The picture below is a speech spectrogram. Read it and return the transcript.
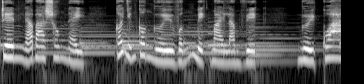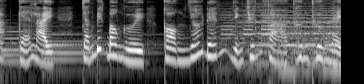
trên ngã ba sông này, có những con người vẫn miệt mài làm việc. Người qua, kẻ lại, chẳng biết bao người còn nhớ đến những chuyến phà thân thương này.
